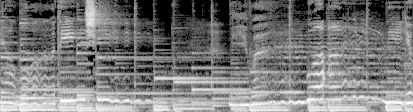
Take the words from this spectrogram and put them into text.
表我的心。你问我爱你有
